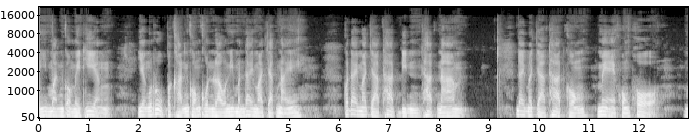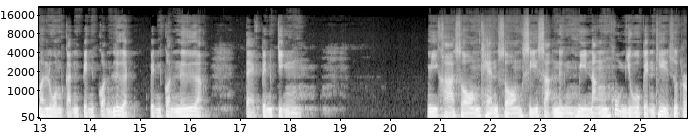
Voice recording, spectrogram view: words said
นี้มันก็ไม่เที่ยง ยังรูปประขันของคนเรานี้มันได้มาจากไหน ก็ได้มาจากธาตุดินธาตุน้ำได้มาจากธาตุของแม่ของพ่อ มารวมกันเป็นก้อนเลือด เป็นก้อนเนื้อ แตกเป็นกิ่ง มีขาสองแขนสองศีรษะหนึ่งมีหนังหุ้มอยู่เป็นที่สุดร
